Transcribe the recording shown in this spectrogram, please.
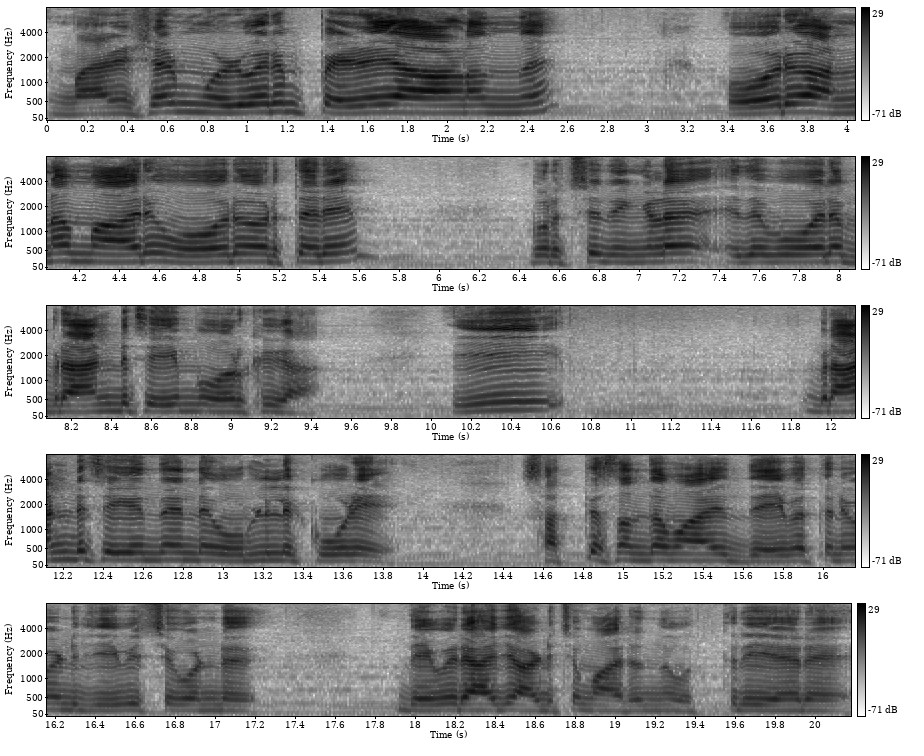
മനുഷ്യൻ മുഴുവനും പിഴയാണെന്ന് ഓരോ അണ്ണന്മാരും ഓരോരുത്തരെയും കുറിച്ച് നിങ്ങൾ ഇതുപോലെ ബ്രാൻഡ് ചെയ്യുമ്പോൾ ഓർക്കുക. ഈ ബ്രാൻഡ് ചെയ്യുന്നതിന്റെ ഉള്ളിൽ കൂടി സത്യസന്ധമായ ദൈവത്തിന് വേണ്ടി ജീവിച്ചുകൊണ്ട് ദൈവരാജ്യം അടിച്ചു മാറ്റുന്ന ഒത്തിരിയേറെ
